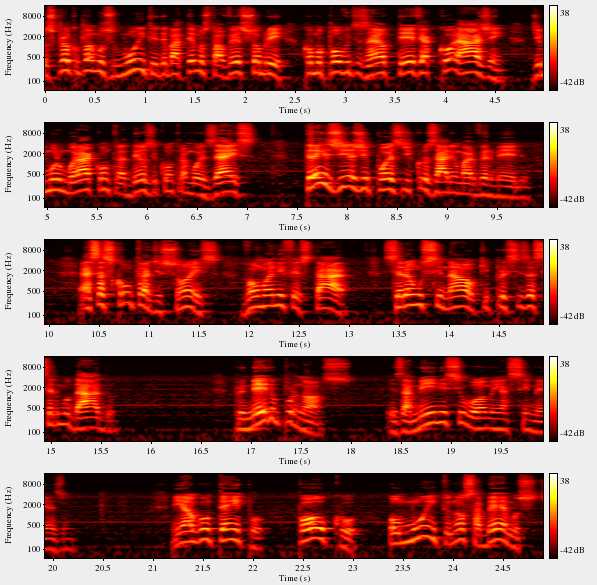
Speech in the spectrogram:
Nos preocupamos muito e debatemos talvez sobre como o povo de Israel teve a coragem de murmurar contra Deus e contra Moisés três dias depois de cruzarem o Mar Vermelho. Essas contradições vão manifestar, serão um sinal que precisa ser mudado. Primeiro por nós. Examine-se o homem a si mesmo. Em algum tempo, pouco ou muito, não sabemos,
